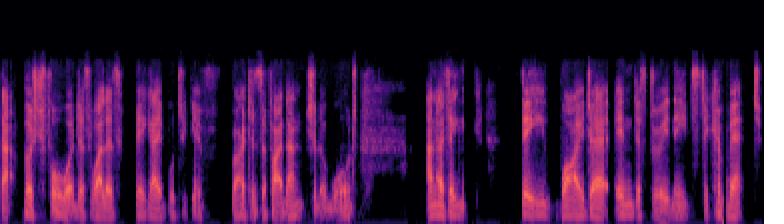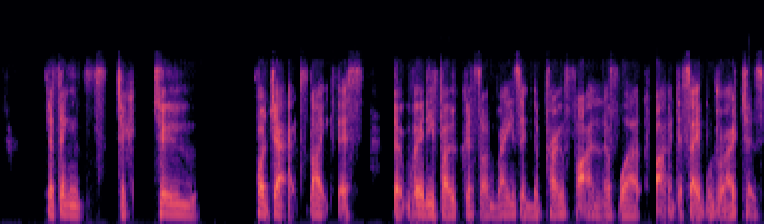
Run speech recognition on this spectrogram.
that push forward, as well as being able to give writers a financial award. And I think the wider industry needs to commit to things to to projects like this that really focus on raising the profile of work by disabled writers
